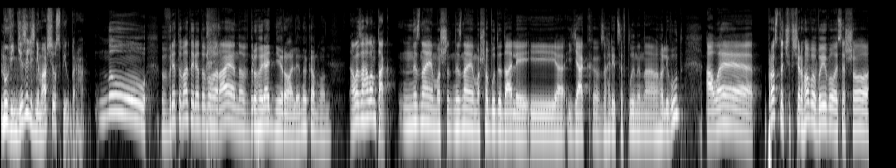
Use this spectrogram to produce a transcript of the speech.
Ну, Він Дізель знімався у Спілберга. Ну, врятувати рядового Райана в другорядній ролі. Ну come on. Але загалом так. Не знаємо, що не знаємо, що буде далі, і як взагалі це вплине на Голівуд. Але просто чергове виявилося, що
